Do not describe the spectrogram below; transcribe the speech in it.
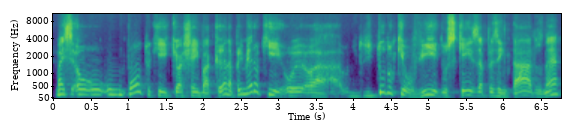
Mas um ponto que, que eu achei bacana, primeiro que de tudo que eu vi, dos cases apresentados, né?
